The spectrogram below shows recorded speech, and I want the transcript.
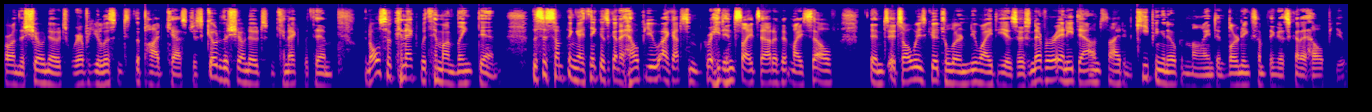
are on the show notes wherever you listen to the podcast. Just go to the show notes and connect with him and also connect with him on LinkedIn. This is something I think is going to help you. I got some great insights out of it myself. And it's always good to learn new ideas. There's never any downside in keeping an open mind and learning something that's going to help you.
